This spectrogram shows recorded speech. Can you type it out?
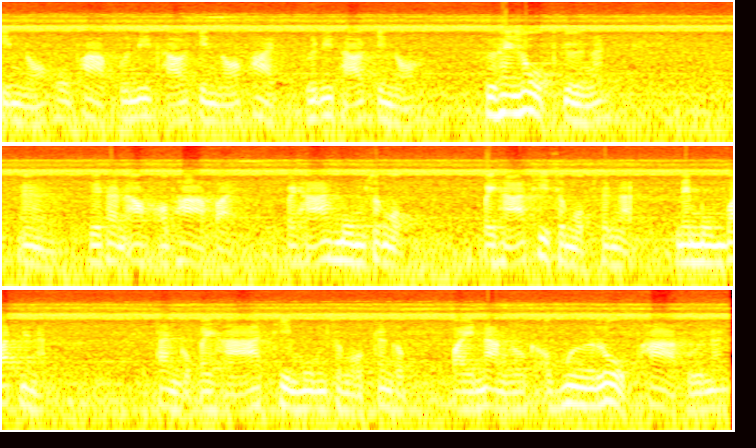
จริงหนอ โอ้ผ้าผืนนี้ขาวจริงหนอผ้าผืนนี้ขาวจริงหนอ คือให้รูปอยู่อย่างนั้นอคือท่านเอาเอาผ้าไป ไปหามุมสงบ ไปหาที่สงบสงัด ในมุมวัดนี่นะท่านก็ไปหาที่มุมสงบท่านก็ไปนั่งลงก็เอามือลูบผ้าผืนนั้น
